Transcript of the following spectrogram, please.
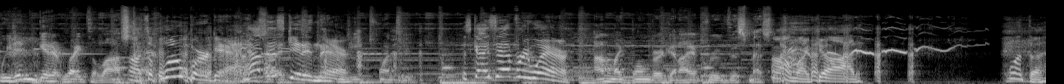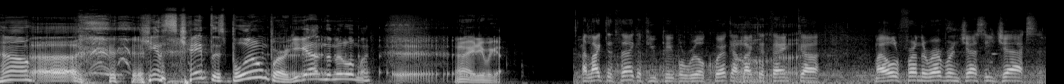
we didn't get it right the last time. Oh, it's a Bloomberg ad. How'd this get in there? 2020. This guy's everywhere. I'm like Bloomberg, and I approve this message. Oh my god. What the hell? Uh, you can't escape this Bloomberg. You got in the middle of my. All right, here we go. I'd like to thank a few people real quick. I'd like to thank uh, my old friend, the Reverend Jesse Jackson,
